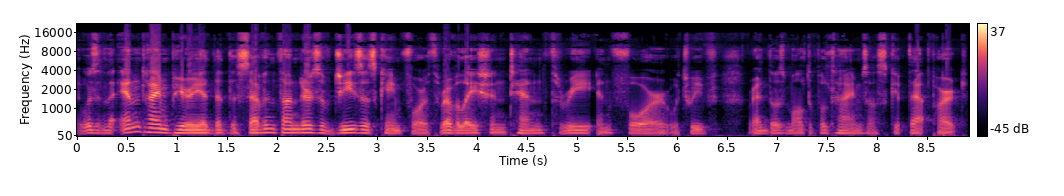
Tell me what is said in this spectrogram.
It was in the end time period that the seven thunders of Jesus came forth, Revelation 10, 3, and 4, which we've read those multiple times. I'll skip that part.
